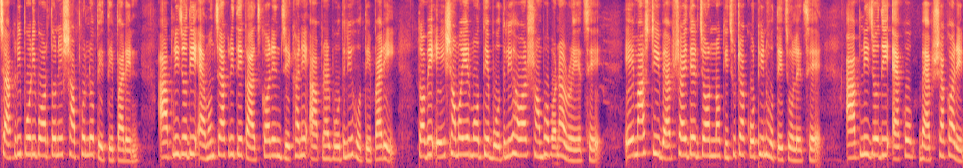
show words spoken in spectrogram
চাকরি পরিবর্তনের সাফল্য পেতে পারেন। আপনি যদি এমন চাকরিতে কাজ করেন যেখানে আপনার বদলি হতে পারে তবে এই সময়ের মধ্যে বদলি হওয়ার সম্ভাবনা রয়েছে। এই মাসটি ব্যবসায়ীদের জন্য কিছুটা কঠিন হতে চলেছে। আপনি যদি একক ব্যবসা করেন,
